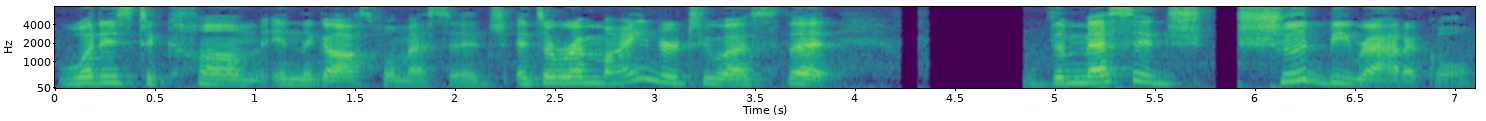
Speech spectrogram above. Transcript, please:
what is to come in the gospel message. It's a reminder to us that the message should be radical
